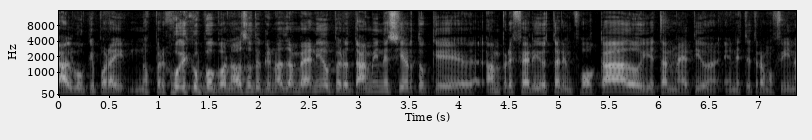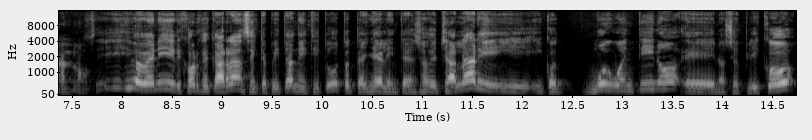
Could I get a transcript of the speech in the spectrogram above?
algo que por ahí nos perjudica un poco a nosotros que no hayan venido, pero también es cierto que han preferido estar enfocados y estar metidos en este tramo final, ¿no? Sí, iba a venir Jorge Carranza, el capitán de instituto, tenía la intención de charlar y, con muy buen tino eh, nos explicó,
